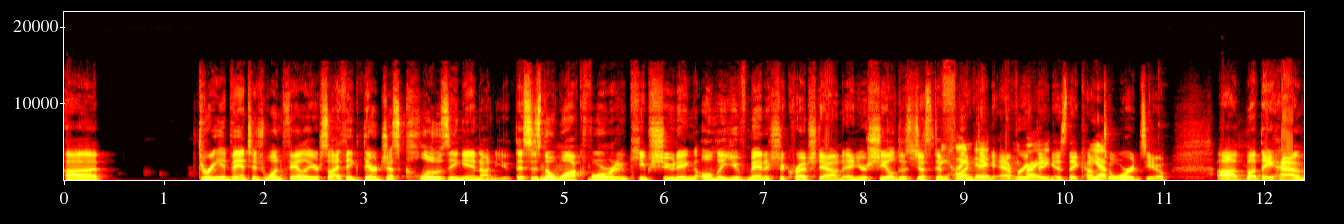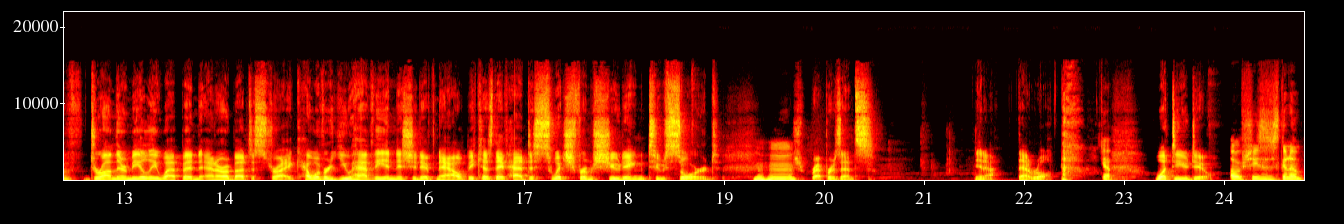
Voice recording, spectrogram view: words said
uh, Three advantage, one failure. So I think they're just closing in on you. This is the Mhm, walk forward and keep shooting, only you've managed to crouch down and your shield is just Just deflecting everything Right. as they come Yep. towards you. Uh, but they have drawn their melee weapon and are about to strike. However, you have the initiative now because they've had to switch from shooting to sword, hmm which represents, you know, that role. Yep. What do you do? Oh, she's just gonna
